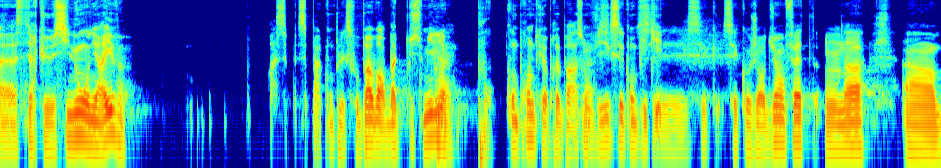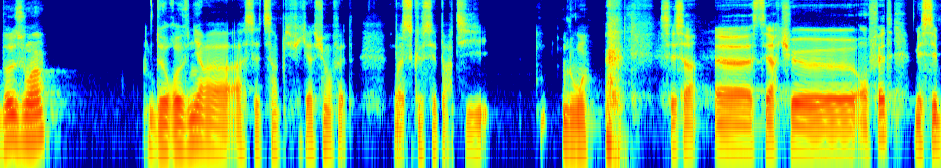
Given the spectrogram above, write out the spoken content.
Heu, c'est-à-dire que si nous on y arrive, ah c'est pas complexe. Faut pas avoir bac plus 1000 Ouais, pour comprendre que la préparation ouais. physique, c'est compliqué. C'est qu'aujourd'hui, en fait, on a un besoin de revenir à à cette simplification, en fait, Ouais. parce que c'est parti loin. C'est ça. Heu, c'est-à-dire que, en fait mais c'est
